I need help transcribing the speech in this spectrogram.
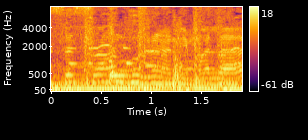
असं सांगू राणी मला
